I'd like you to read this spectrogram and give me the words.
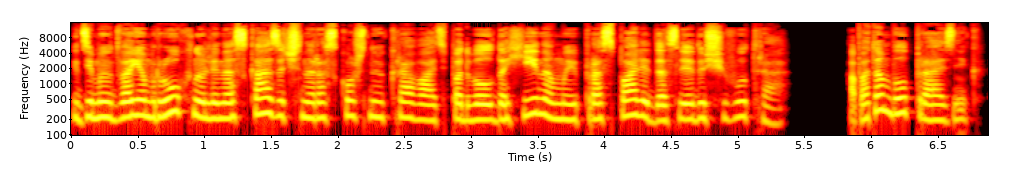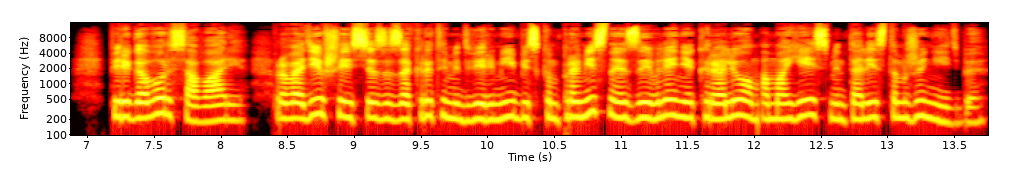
где мы вдвоем рухнули на сказочно роскошную кровать под балдахином и проспали до следующего утра. А потом был праздник, переговоры с аварией, проводившиеся за закрытыми дверьми, бескомпромиссное заявление королю о моей с менталистом женитьбе.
